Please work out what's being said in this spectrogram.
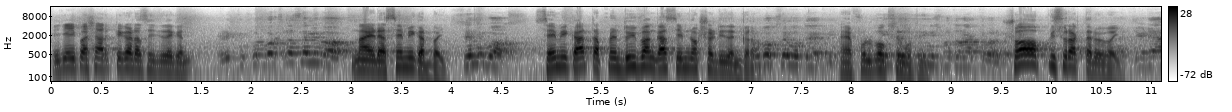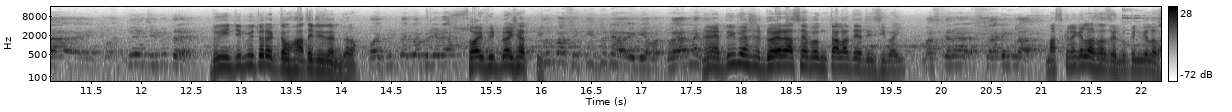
এই যে এই পাশে আরেকটি কার্ড আছে দেখেন। এটা কি ফুল বক্স না সেমি বক্স না এটা সেমি কাট ভাই। সেমি বক্স সেমি কাট আপনার দুই ভাঙ্গা সেম নকশা ডিজাইন করা। ফুল বক্সের মতো হ্যাঁ ফুল বক্সের পারবে সব কিছু রাখতে পারবে। ভাই আচ্ছা, এটা এই ক- দুই ইঞ্চির ভিতরে দুই ইঞ্চির ভিতরে একদম হাতে ডিজাইন করা। ছয় ফিট বাই সাত ফিট হ্যাঁ দুই পাশে ডয়ার আছে এবং তালা দিয়ে দিয়েছি ভাই। মাঝখানে গ্লাস আছে লুকিং গ্লাস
